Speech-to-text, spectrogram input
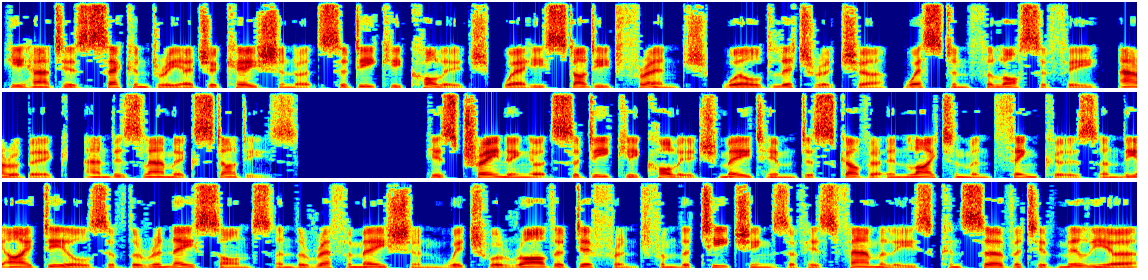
He had his secondary education at Sadiki College, where he studied French, world literature, Western philosophy, Arabic, and Islamic studies. His training at Sadiki College made him discover Enlightenment thinkers and the ideals of the Renaissance and the Reformation which were rather different from the teachings of his family's conservative milieu.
